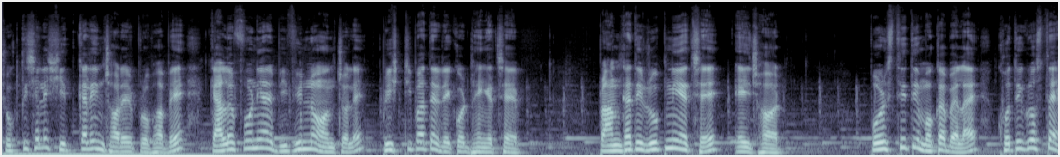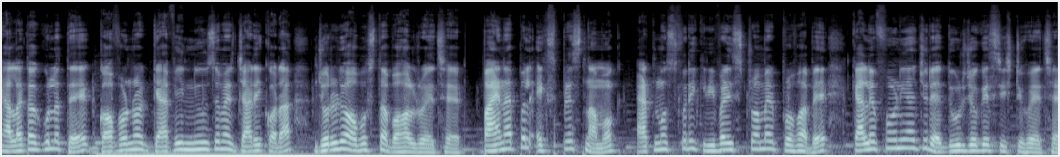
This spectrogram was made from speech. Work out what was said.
শক্তিশালী শীতকালীন ঝড়ের প্রভাবে ক্যালিফোর্নিয়ার বিভিন্ন অঞ্চলে বৃষ্টিপাতের রেকর্ড ভেঙেছে। প্রাণঘাতী রূপ নিয়েছে এই ঝড়। পরিস্থিতি মোকাবেলায় ক্ষতিগ্রস্ত এলাকাগুলোতে গভর্নর গ্যাভিন নিউজমের জারি করা জরুরি অবস্থা বহাল রয়েছে। পাইনঅ্যাপল এক্সপ্রেস নামক অ্যাটমসফেরিক রিভার স্ট্রমের প্রভাবে ক্যালিফোর্নিয়া জুড়ে দুর্যোগের সৃষ্টি হয়েছে।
